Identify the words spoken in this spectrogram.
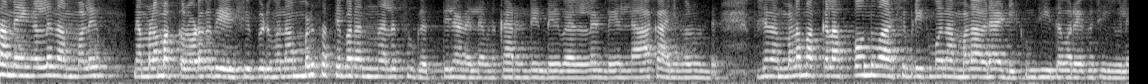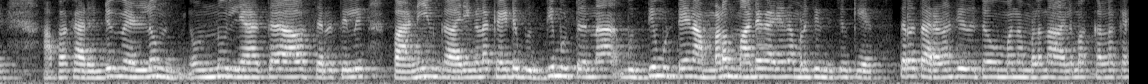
സമയങ്ങളിൽ നമ്മൾ നമ്മളെ മക്കളോടൊക്കെ ദേഷ്യപ്പെടുമ്പോൾ നമ്മൾ സത്യം പറയുന്നത് നല്ല സുഖത്തിലാണല്ലോ. നമ്മൾ കറണ്ട് ഉണ്ട് വെള്ളം ഉണ്ട് എല്ലാ കാര്യങ്ങളും ഉണ്ട്. പക്ഷെ നമ്മളെ മക്കൾ അപ്പോൾ ഒന്ന് വാശി പിടിക്കുമ്പോൾ നമ്മൾ അവരെ അടിക്കും ചീത്ത പറയുകയൊക്കെ ചെയ്യൂലേ. അപ്പോൾ കറണ്ടും വെള്ളം ഒന്നുമില്ലാത്ത ആ അവസരത്തിൽ പണിയും കാര്യങ്ങളൊക്കെ ആയിട്ട് ബുദ്ധിമുട്ടുന്ന ബുദ്ധിമുട്ടേ നമ്മളെ ഉമ്മാന്റെ കാര്യം നമ്മൾ ചിന്തിച്ച് നോക്കി എത്ര തരണം ചെയ്തിട്ട് ഉമ്മ നമ്മളെ നാല് മക്കളിനൊക്കെ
